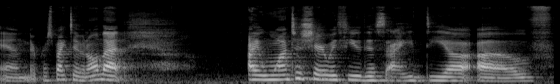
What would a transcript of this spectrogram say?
and their perspective and all that i want to share with you this idea of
